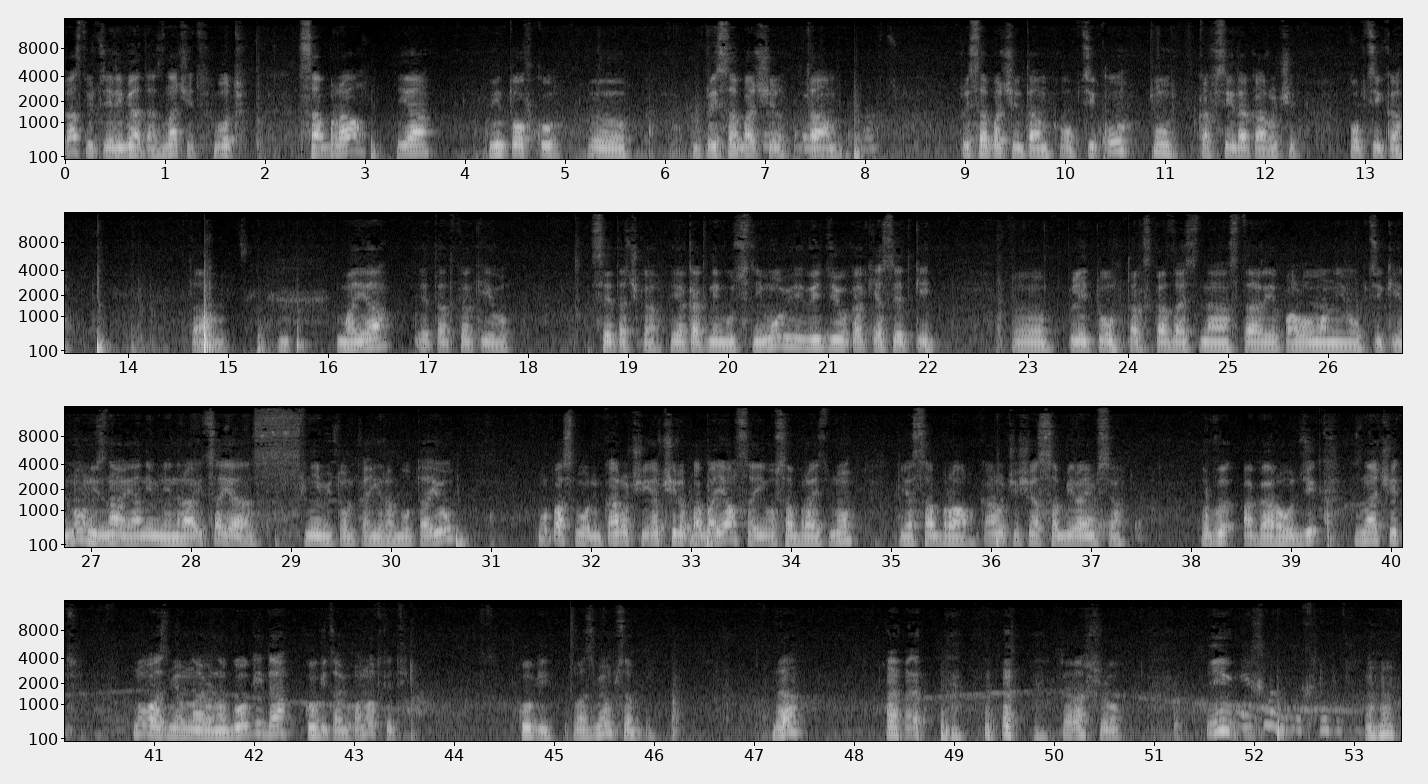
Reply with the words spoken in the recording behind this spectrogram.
Здравствуйте, ребята. Значит, вот собрал я винтовку, э, присобачил там, присобачил там оптику, ну, как всегда, короче, оптика там моя, этот, как его, сеточка. Я как-нибудь сниму видео, как я сетки плиту, так сказать, на старые поломанные оптики. Ну, не знаю, они мне нравятся, я с ними только и работаю. Ну, посмотрим. Короче, я вчера побоялся его собрать, но я собрал. Короче, сейчас собираемся в огородик, значит. Ну, возьмем, наверное, гоги, да? Гоги-то, он открыт. Гоги возьмем с собой. Да? Хорошо. И... Угу.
